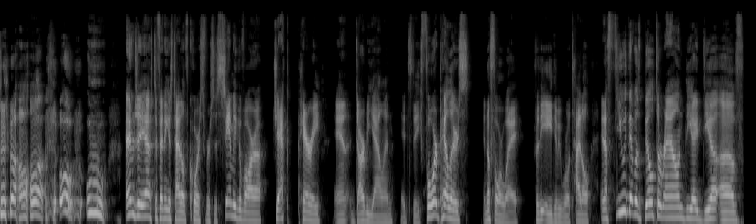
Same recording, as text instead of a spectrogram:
Oh, oh, ooh. MJF defending his title, of course, versus Sammy Guevara, Jack Perry, and Darby Allin. It's the four pillars in a four way for the AEW World title, and a feud that was built around the idea of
